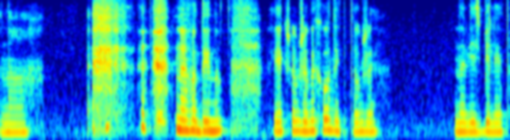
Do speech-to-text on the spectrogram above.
на, на годину. Якщо вже виходить, то вже на весь білет.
